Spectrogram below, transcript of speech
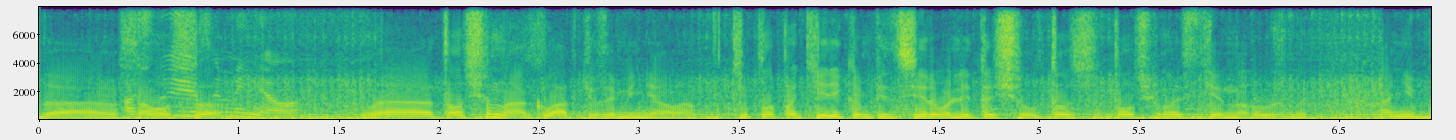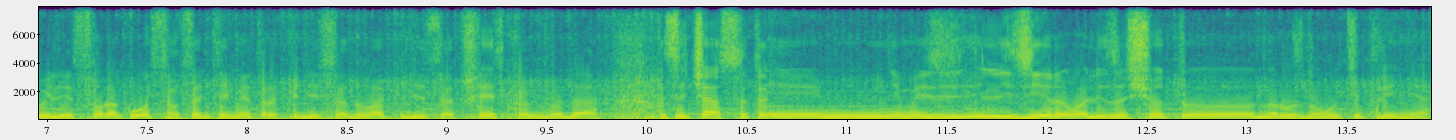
да. А Само что ее заменяло? Э, Толщина кладки заменяла. Теплопотери компенсировали толщ- толщ- толщиной стен наружных. Они были 48 сантиметров, 52, 56, как бы, да. А сейчас это минимализировали за счет э, наружного утепления.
